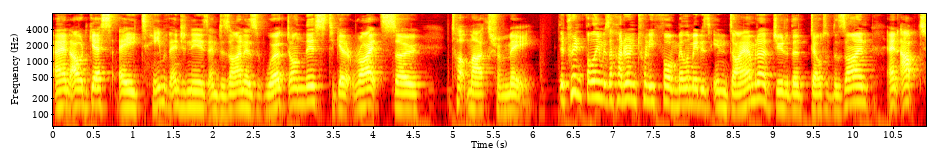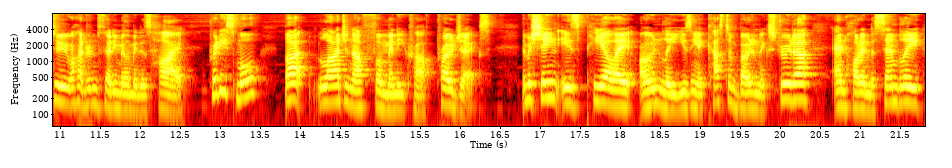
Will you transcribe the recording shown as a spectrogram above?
and I would guess a team of engineers and designers worked on this to get it right, so top marks from me. The print volume is 124mm in diameter due to the Delta design, and up to 130mm high. Pretty small, but large enough for many craft projects. The machine is PLA only, using a custom Bowden extruder and hot end assembly,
